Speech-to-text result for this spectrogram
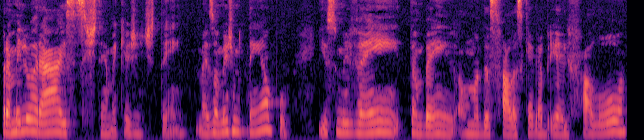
para melhorar esse sistema que a gente tem, mas ao mesmo tempo isso me vem também, uma das falas que a Gabriele falou,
